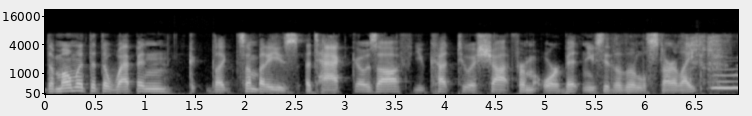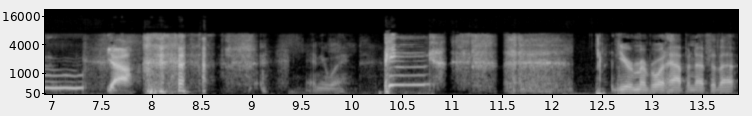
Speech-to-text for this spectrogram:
the moment that the weapon like somebody's attack goes off, you cut to a shot from orbit and you see the little starlight. Yeah. Anyway, Ping. do you remember what happened after that?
